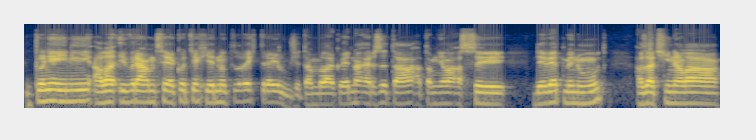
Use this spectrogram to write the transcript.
úplně jiný, ale i v rámci jako těch jednotlivých trailů, že tam byla jako jedna RZ a tam měla asi 9 minut a začínala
